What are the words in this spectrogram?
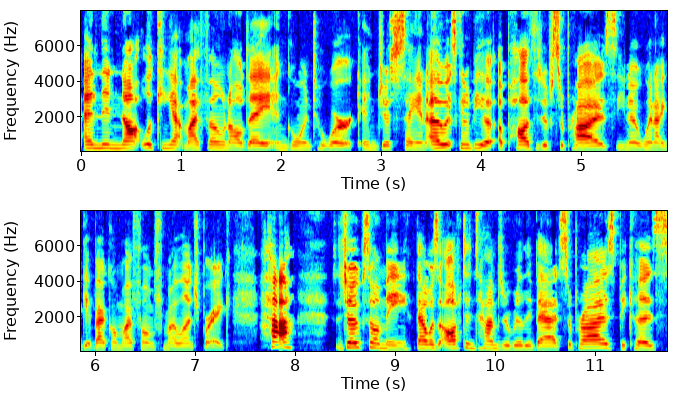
and then not looking at my phone all day and going to work and just saying, oh, it's going to be a, a, positive surprise, you know, when I get back on my phone for my lunch break. Ha! Joke's on me. That was oftentimes a really bad surprise because,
